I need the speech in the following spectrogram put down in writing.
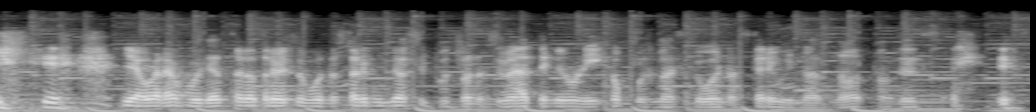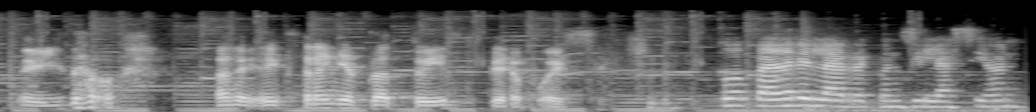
Y, y ahora pues ya están otra vez en buenos términos y pues bueno, si van a tener un hijo pues más que buenos términos, ¿no? Entonces, he visto, o sea, extraño el plot twist, pero pues Estuvo padre la reconciliación.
